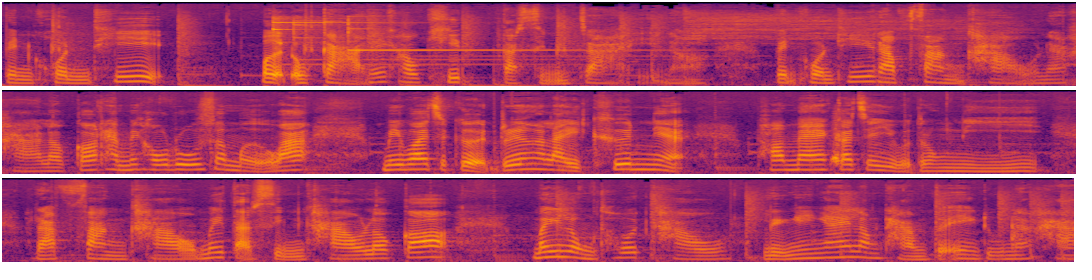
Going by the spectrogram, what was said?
เป็นคนที่ เปิดโอกาสให้เขาคิดตัดสินใจเนาะเป็นคนที่รับฟังเขานะคะแล้วก็ทำให้เขารู้เสมอว่า ไม่ว่าจะเกิดเรื่องอะไรขึ้นเนี่ยพ่อแม่ก็จะอยู่ตรงนี้ รับฟังเขาไม่ตัดสินเขาแล้วก็ไม่ลงโทษเขา หรือง่าย ๆ ลองถามตัวเองดูนะคะ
